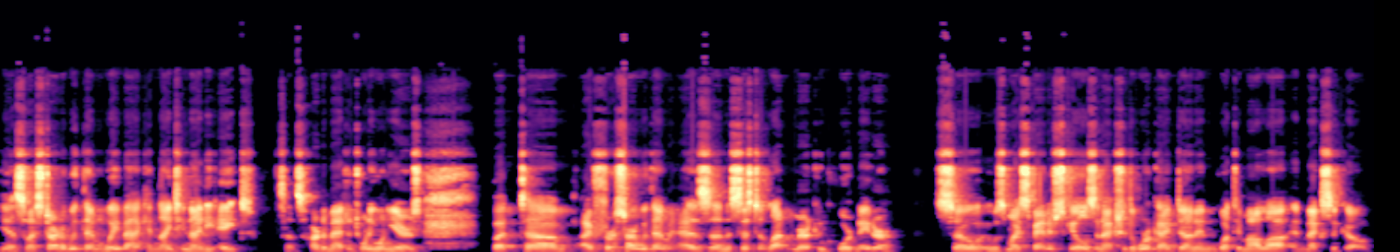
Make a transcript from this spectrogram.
Yeah, so I started with them way back in 1998. So it's hard to imagine, 21 years. But um, I first started with them as an assistant Latin American coordinator. So it was my Spanish skills and actually the work I'd done in Guatemala and Mexico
